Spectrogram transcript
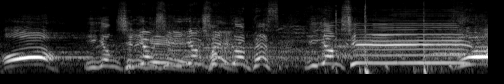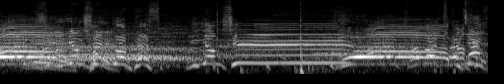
어! 이경실, 이경실. 정글 패스. 이경실. 우와, 아, 이경실. 정글 패스. 이경실. 우와, 아, 감아차기!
